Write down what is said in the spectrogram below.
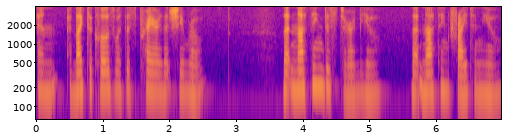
and I'd like to close with this prayer that she wrote Let nothing disturb you let nothing frighten you.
